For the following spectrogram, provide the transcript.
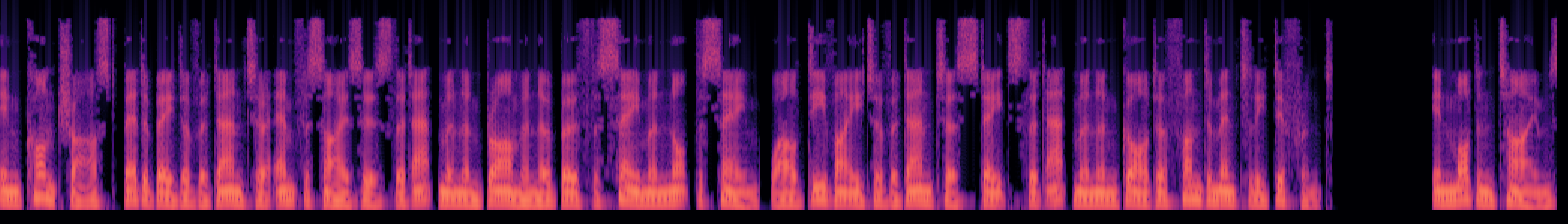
In contrast Bhedabheda Vedanta emphasizes that Atman and Brahman are both the same and not the same, while Dvaita Vedanta states that Atman and God are fundamentally different. In modern times,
